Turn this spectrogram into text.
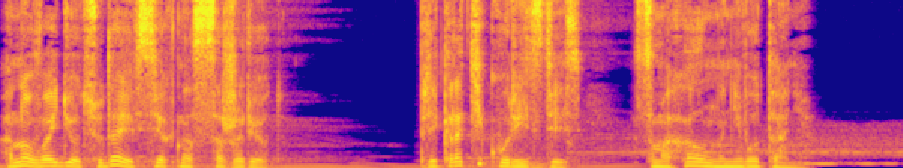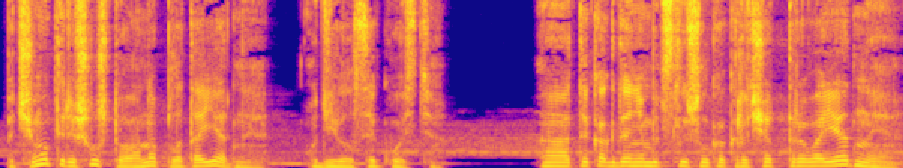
оно войдет сюда и всех нас сожрет. «Прекрати курить здесь», – замахала на него Таня. «Почему ты решил, что оно плотоядное?» – удивился Костя. «А ты когда-нибудь слышал, как рычат травоядные?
